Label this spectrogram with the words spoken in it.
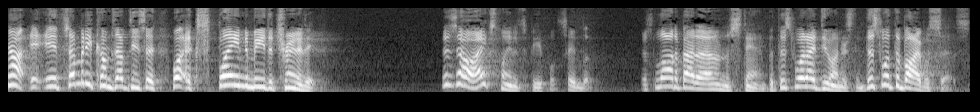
Now, if somebody comes up to you and says, Well, explain to me the Trinity. This is how I explain it to people. Say, look, there's a lot about it I don't understand, but this is what I do understand. This is what the Bible says.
